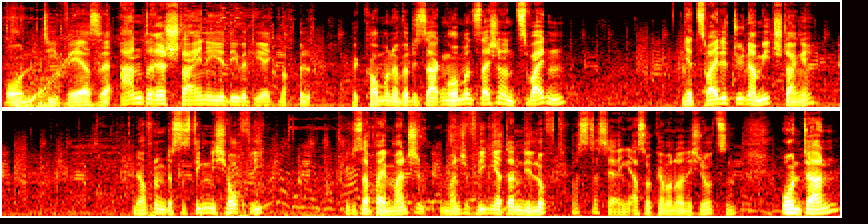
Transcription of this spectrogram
und diverse andere Steine hier, die wir direkt noch be bekommen. Und dann würde ich sagen, holen wir uns gleich noch einen zweiten. Eine zweite Dynamitstange. In der Hoffnung, dass das Ding nicht hochfliegt. Wie gesagt, bei manchen, manche fliegen ja dann in die Luft. Was ist das hier eigentlich? Achso, können wir noch nicht nutzen. Und dann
